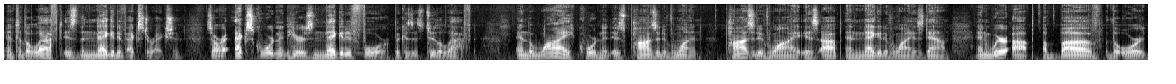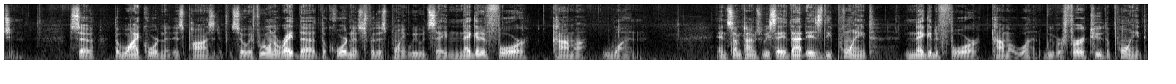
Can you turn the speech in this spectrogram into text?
and to the left is the negative x direction. So our x coordinate here is negative 4 because it's to the left, and the y coordinate is positive 1. Positive y is up and negative y is down, and we're up above the origin. So the y coordinate is positive. So if we want to write the, the coordinates for this point, we would say negative 4, comma 1. And sometimes we say that is the point negative 4 comma 1. We refer to the point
